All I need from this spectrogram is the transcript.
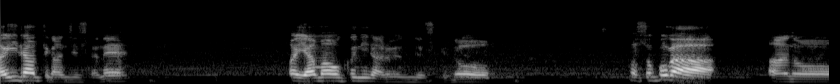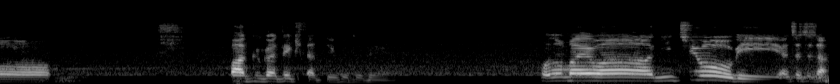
う間って感じですかね。まあ、山奥になるんですけど、まあ、そこが、あの、パークができたということで、この前は日曜日、あ、ちゃちゃちゃ、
